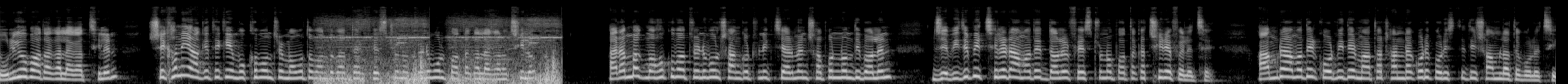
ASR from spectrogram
দলীয় পতাকা লাগাচ্ছিলেন, সেখানেই আগে থেকে মুখ্যমন্ত্রী মমতা বন্দ্যোপাধ্যায়ের ফেস্টুন ও তৃণমূল পতাকা লাগানো ছিল। আরামবাগ মহকুমা তৃণমূল সাংগঠনিক চেয়ারম্যান স্বপন নন্দী বলেন যে বিজেপির ছেলেরা আমাদের দলের ফেস্টুন ও পতাকা ছিঁড়ে ফেলেছে। আমরা আমাদের কর্মীদের মাথা ঠান্ডা করে পরিস্থিতি সামলাতে বলেছি।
